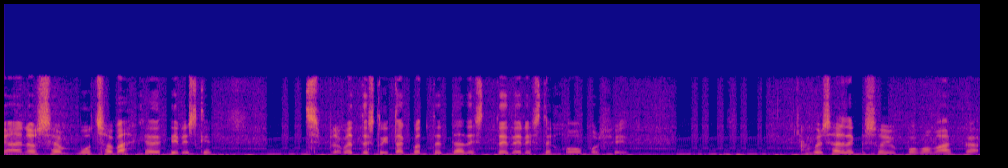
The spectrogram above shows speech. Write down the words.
Ya no sé mucho más que decir, es que simplemente estoy tan contenta de este, tener este juego por fin. A pesar de que soy un poco manca.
